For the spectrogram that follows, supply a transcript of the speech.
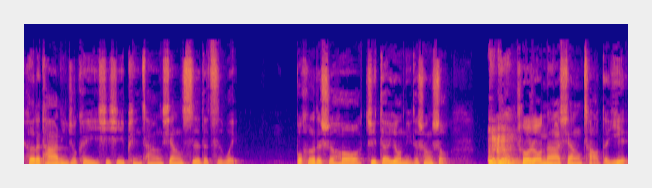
喝了它，你就可以细细品尝相思的滋味。不喝的时候，记得用你的双手 搓揉那香草的叶，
